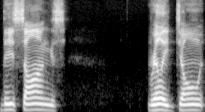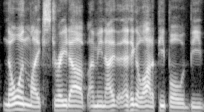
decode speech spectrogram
these songs really don't no one like straight up i mean I, I think a lot of people would be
